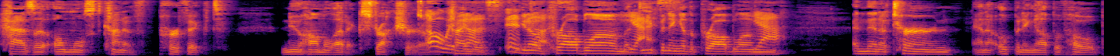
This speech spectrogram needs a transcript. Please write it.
has a almost kind of perfect new homiletic structure. Oh, it kind does. Of, It you know, does. problem, a deepening of the problem, Yeah. and then a turn and an opening up of hope.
